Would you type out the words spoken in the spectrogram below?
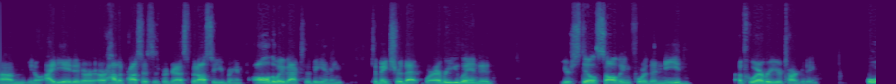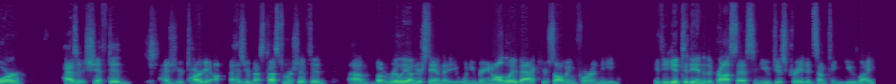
um, you know ideated or, or how the process has progressed, but also you bring it all the way back to the beginning to make sure that wherever you landed, you're still solving for the need of whoever you're targeting. Or has it shifted has your target has your best customer shifted. Um, but really understand that when you bring it all the way back you're solving for a need. If you get to the end of the process and you've just created something you like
